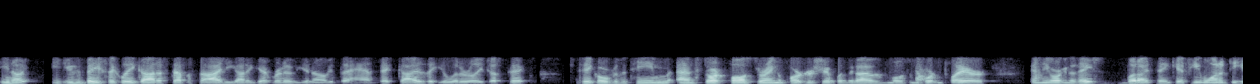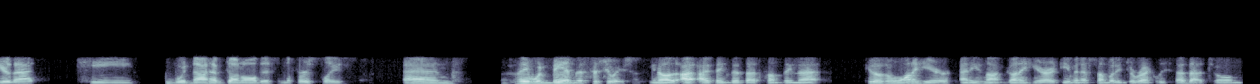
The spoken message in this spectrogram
you know, you basically got to step aside. You got to get rid of, you know, the handpicked guys that you literally just picked to take over the team and start fostering a partnership with the guy who's the most important player in the organization. But I think if he wanted to hear that, he would not have done all this in the first place, and they wouldn't be in this situation. You know, I, I think that that's something that he doesn't want to hear, and he's not going to hear it, even if somebody directly said that to him.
